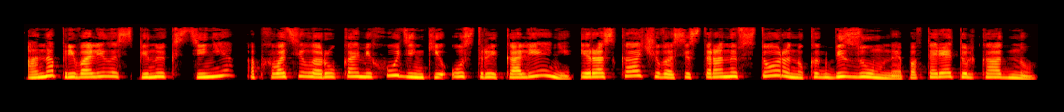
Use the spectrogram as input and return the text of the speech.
Она привалилась спиной к стене, обхватила руками худенькие острые колени и раскачивалась из стороны в сторону, как безумная, повторяя только одно.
